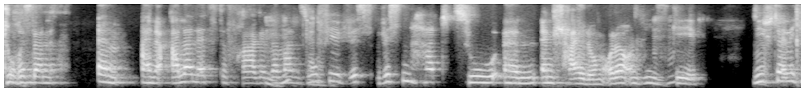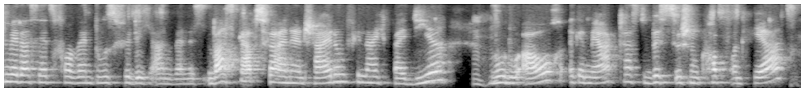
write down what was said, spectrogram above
Doris, dann ähm, eine allerletzte Frage. Wenn mhm, man so viel Wiss Wissen hat zu ähm, Entscheidungen, oder? Und wie mhm. es geht. Wie stelle ich mir das jetzt vor, wenn du es für dich anwendest? Was gab es für eine Entscheidung vielleicht bei dir, mhm. wo du auch gemerkt hast, du bist zwischen Kopf und Herz?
